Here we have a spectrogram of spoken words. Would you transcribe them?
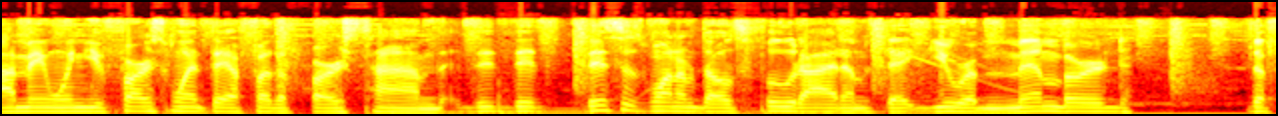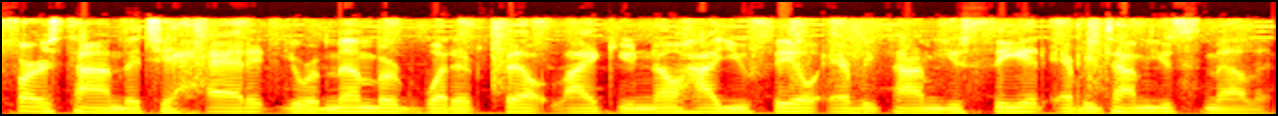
I mean, when you first went there for the first time, th- th- this is one of those food items that you remembered the first time that you had it. You remembered what it felt like. You know how you feel every time you see it, every time you smell it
